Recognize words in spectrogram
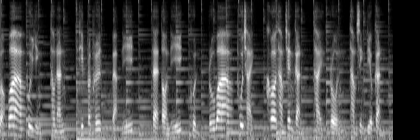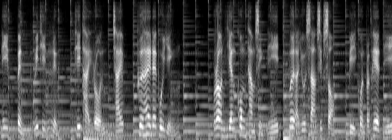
บอกว่าผู้หญิงเท่านั้นที่ประพฤติแบบนี้ แต่ตอนนี้คุณรู้ว่าผู้ชายก็ทำเช่นกัน ไทยโรนทำสิ่งเดียวกัน นี่เป็นวิธีหนึ่งที่ไทยโรนใช้เพื่อให้ได้ผู้หญิงรอนยังคงทำสิ่งนี้เมื่ออายุ 32 ปีคนประเภทนี้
